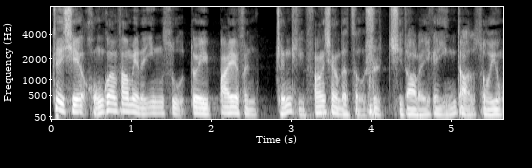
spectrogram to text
这些宏观方面的因素对八月份。整体方向的走势起到了一个引导的作用，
